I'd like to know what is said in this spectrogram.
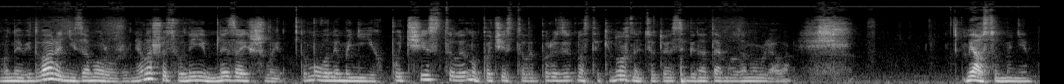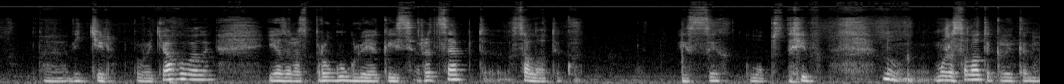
вони відварені заморожені, але щось вони їм не зайшли. Тому вони мені їх почистили. Ну, почистили, у нас такі ножниці, то я собі на тему замовляла. М'ясо мені е, відтіль повитягували. Я зараз прогуглю якийсь рецепт салатику із цих лобстерів. Ну, може, салатик викину.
